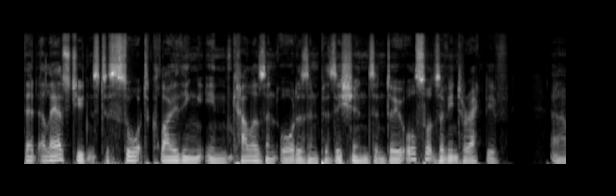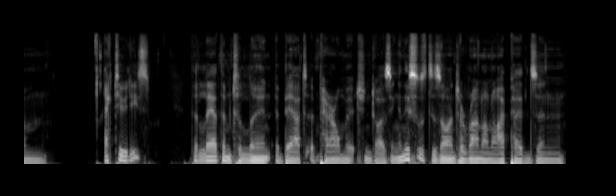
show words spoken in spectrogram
that allowed students to sort clothing in colors and orders and positions and do all sorts of interactive um, activities that allowed them to learn about apparel merchandising. And this was designed to run on iPads and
